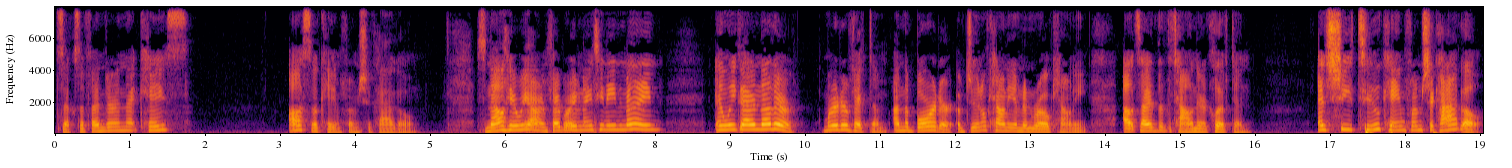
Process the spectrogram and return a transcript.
sex offender in that case also came from Chicago. So now here we are in February of 1989 and we got another murder victim on the border of Juneau County and Monroe County, outside of the town near Clifton. And she too came from Chicago.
